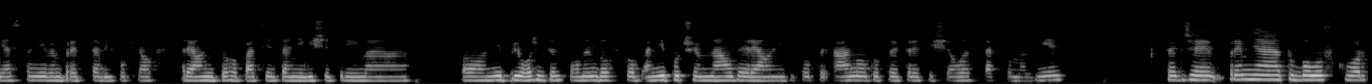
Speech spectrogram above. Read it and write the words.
ja si to neviem predstaviť, pokiaľ reálne toho pacienta nevyšetrím a uh, nepriložím ten fonendoskop a nepočujem naozaj reálne, že toto je áno, toto je tretí šelest, tak to má znieť. Takže pre mňa to bolo skôr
